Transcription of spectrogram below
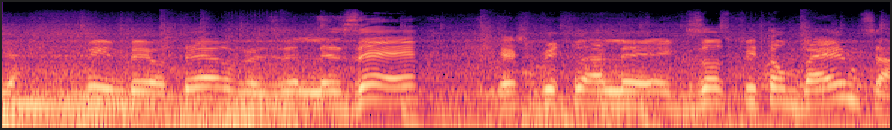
יפים ביותר, ולזה יש בכלל אה, אגזוז פתאום באמצע.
